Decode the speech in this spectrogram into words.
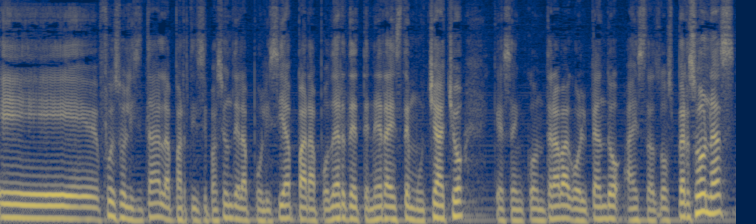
Eh, fue solicitada la participación de la policía para poder detener a este muchacho que se encontraba golpeando a estas dos personas.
